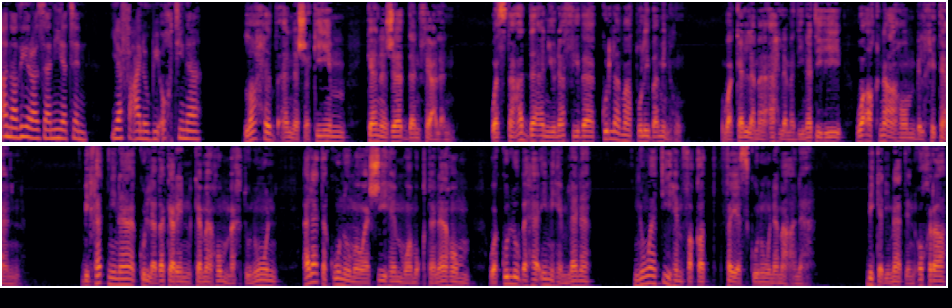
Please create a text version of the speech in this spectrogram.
أنظير زانية يفعل بأختنا؟ لاحظ أن شكيم كان جادا فعلا واستعد أن ينفذ كل ما طلب منه وكلم أهل مدينته وأقنعهم بالختان. بختننا كل ذكر كما هم مختونون ألا تكون مواشيهم ومقتناهم وكل بهائمهم لنا نواتيهم فقط فيسكنون معنا. بكلمات أخرى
